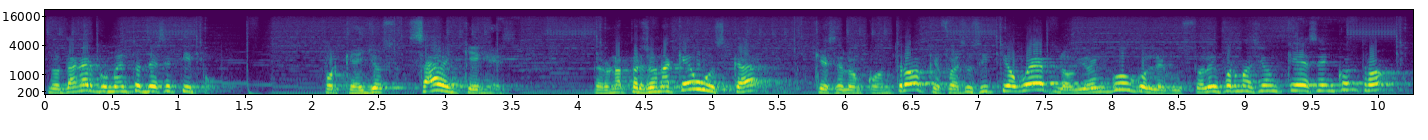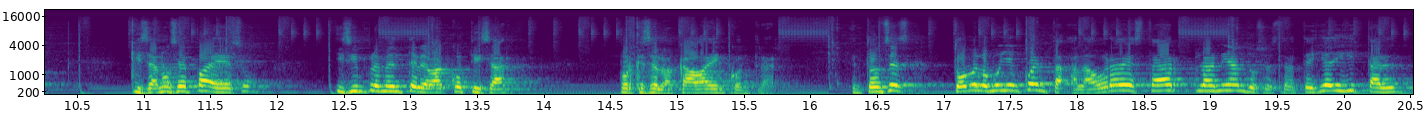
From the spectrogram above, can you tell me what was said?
Nos dan argumentos de ese tipo, porque ellos saben quién es. Pero una persona que busca que se lo encontró, que fue a su sitio web, lo vio en Google, le gustó la información que se encontró, quizá no sepa eso y simplemente le va a cotizar porque se lo acaba de encontrar. Entonces, tómelo muy en cuenta a la hora de estar planeando su estrategia digital,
